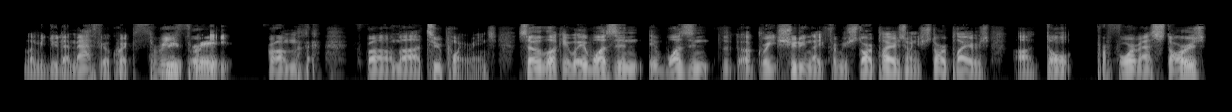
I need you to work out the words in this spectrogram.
let me do that math real quick. Three, three for eight from from uh, two point range. So look, it, it wasn't it wasn't a great shooting night from your star players. When your star players uh, don't perform as stars,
